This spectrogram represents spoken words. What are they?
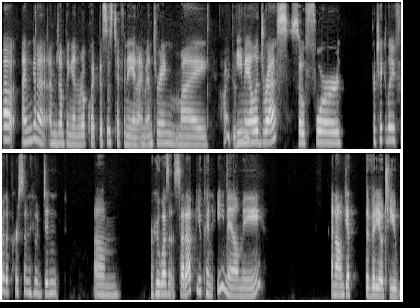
I'm gonna, I'm jumping in real quick. This is Tiffany and I'm entering my Hi, email address. So for, particularly for the person who didn't, um, or who wasn't set up, you can email me and I'll get the video to you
